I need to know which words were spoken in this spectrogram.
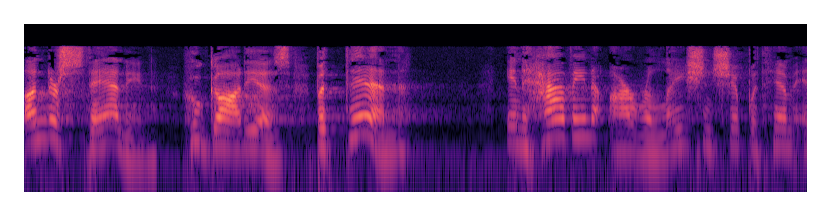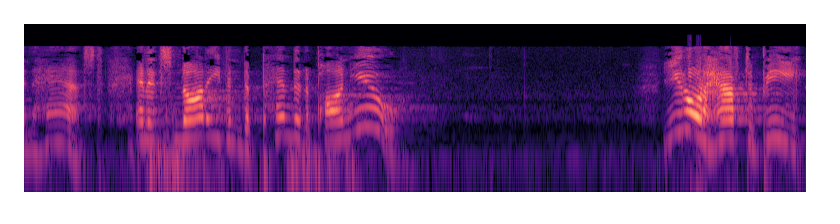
understanding who God is, but then in having our relationship with Him enhanced. And it's not even dependent upon you. You don't have to be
